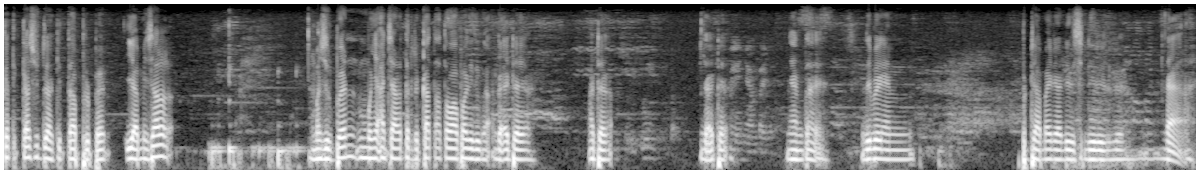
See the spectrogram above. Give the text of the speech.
ketika sudah kita berplan ya misal Mas Ruben mempunyai acara terdekat atau apa gitu nggak nggak ada ya? Ada nggak? ada? Nyantai. Jadi pengen berdamai dengan diri sendiri nah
